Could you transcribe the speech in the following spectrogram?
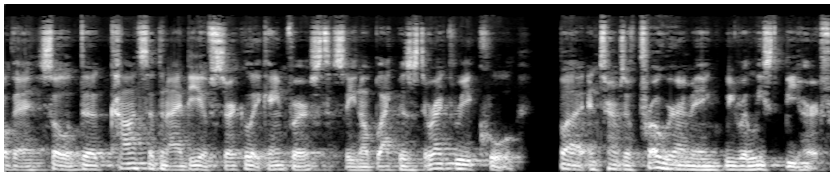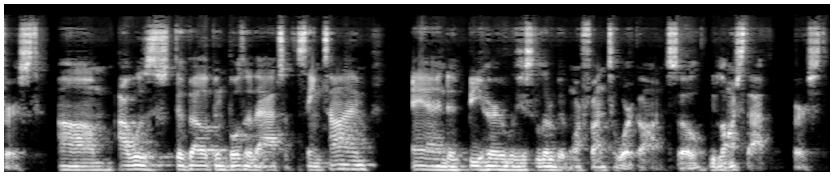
okay. So the concept and idea of circulate came first. So you know, Black Business Directory, cool. But in terms of programming, we released Be Heard first. Um, I was developing both of the apps at the same time, and Be Heard was just a little bit more fun to work on. So we launched that first.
